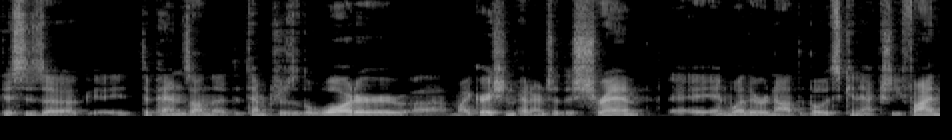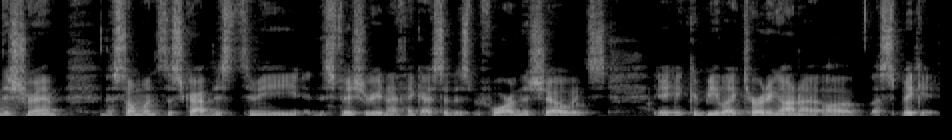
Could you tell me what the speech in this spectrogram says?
This is a it depends on the, the temperatures of the water uh, migration patterns of the shrimp and whether or not the boats can actually find the shrimp. Someone's described this to me this fishery and i think i said this before on the show it's it, could be like turning on a, a, a spigot.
